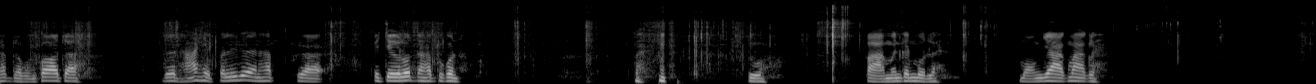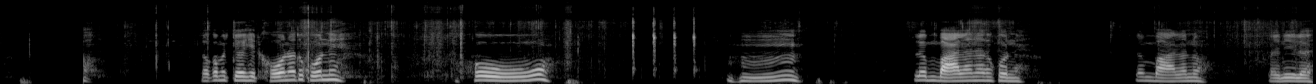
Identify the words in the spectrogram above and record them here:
ครับ เดี๋ยวผมก็จะเดินหาเห็ดไปเรื่อยๆนะครับ เพื่อไปเจอรถนะครับทุกคน ดู ป่าเหมือนกันหมดเลย มองยากมากเลย เราก็มาเจอเห็ดโคนนะทุกคนนี่ โอ้โหเริ่มบานแล้วนะทุกคน เริ่มบานแล้วเนอะไปนี่เลย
